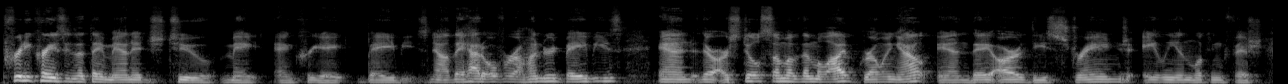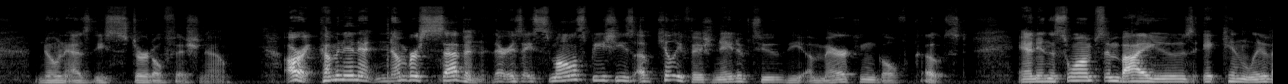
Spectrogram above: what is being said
Pretty crazy that they managed to mate and create babies. Now, they had over 100 babies, and there are still some of them alive growing out, and they are the strange alien-looking fish known as the sturddlefish now. All right, coming in at number seven, there is a small species of killifish native to the American Gulf Coast. And in the swamps and bayous, it can live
